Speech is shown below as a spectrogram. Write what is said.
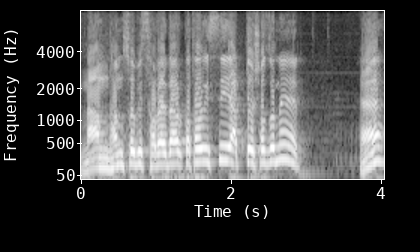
নাম ধাম ছবি ছড়াই দেওয়ার কথা হয়েছি আত্মীয় স্বজনের। হ্যাঁ?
